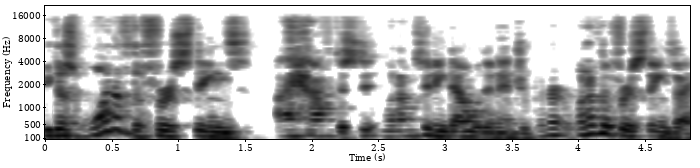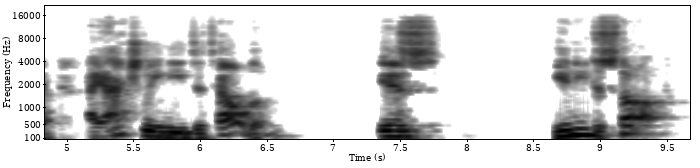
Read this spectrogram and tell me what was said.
Because one of the first things I have to sit when I'm sitting down with an entrepreneur, one of the first things I, I actually need to tell them is you need to stop.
